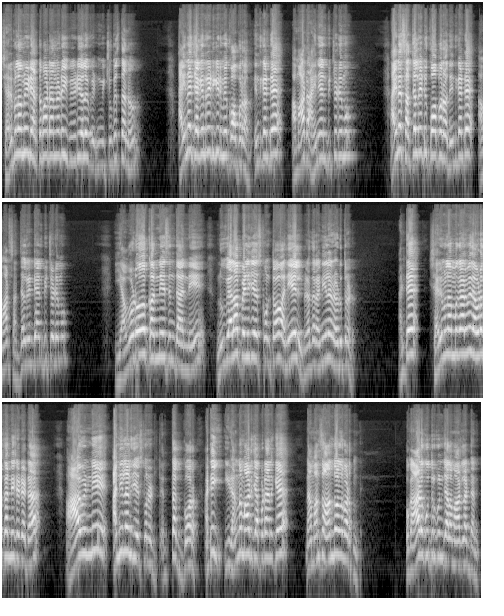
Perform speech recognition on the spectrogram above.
షర్మిలమ్మ రెడ్డి ఎంత మాట అన్నాడు ఈ వీడియోలో మీకు చూపిస్తాను. అయినా జగన్ రెడ్డికి మీకు కోపం రాదు. ఎందుకంటే ఆ మాట ఆయనే అనిపించాడేమో. అయినా సజ్జల రెడ్డి కోపం రాదు. ఎందుకంటే ఆ మాట సజ్జల రెడ్డి అనిపించాడేమో. ఎవడో కన్నేసిన దాన్ని నువ్వెలా పెళ్ళి చేసుకుంటావు? అనిల్ బ్రదర్ అనిల్ అని అడుగుతున్నాడు. అంటే షర్మిలమ్మ గారి మీద ఎవడో కన్నేసాడట ఆవిడ్ని అనిలని చేసుకున్నాడు ఎంత ఘోరం. అంటే ఈడన్న మాట చెప్పడానికే నా మనసు ఆందోళన పడుతుంది. ఒక ఆడ కూతురు గురించి అలా మాట్లాడడానికి.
